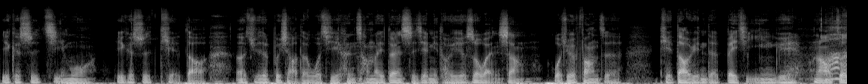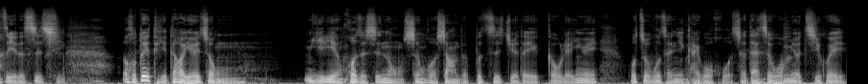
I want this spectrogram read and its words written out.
一个是寂寞，一个是铁道。呃，觉得不晓得，我其实很长的一段时间里头，有时候晚上我就会放着铁道员的背景音乐，然后做自己的事情。我对铁道有一种迷恋，或者是那种生活上的不自觉的一个勾连，因为我祖父曾经开过火车，但是我没有机会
